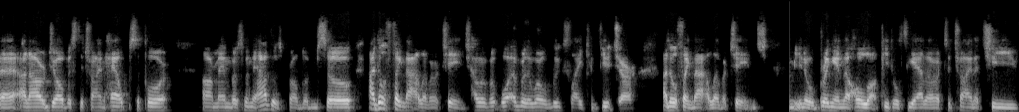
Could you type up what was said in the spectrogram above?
uh, and our job is to try and help support our members when they have those problems. So I don't think that'll ever change. However, whatever the world looks like in future, I don't think that'll ever change. You know, bringing a whole lot of people together to try and achieve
